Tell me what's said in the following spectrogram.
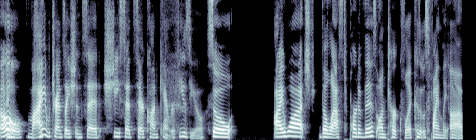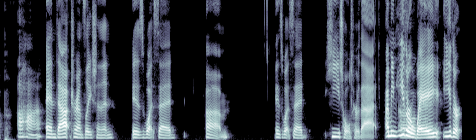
oh my translation said she said Serkan can't refuse you So I watched the last part of this on Turkflix because it was finally up. uh-huh And that translation is what said, um, is what said he told her that. I mean, either way, Okay. either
